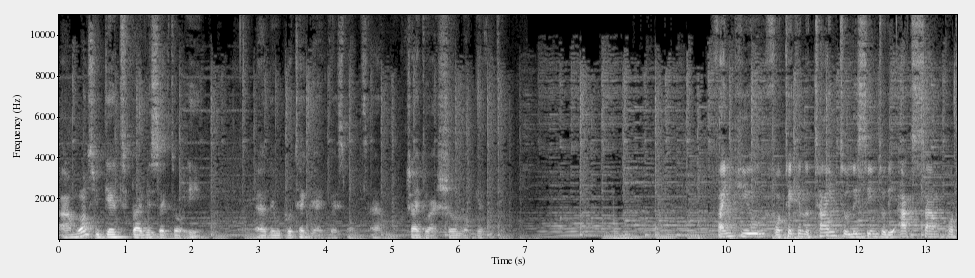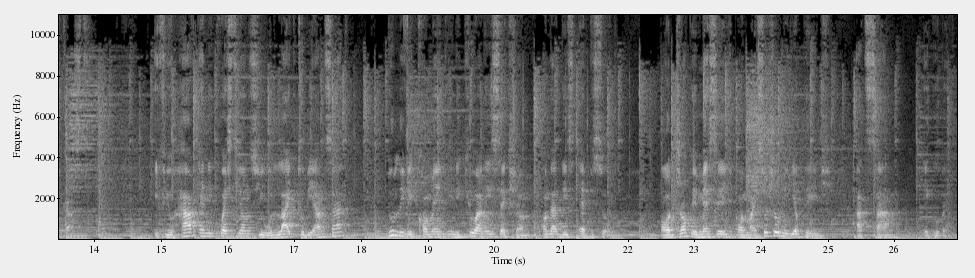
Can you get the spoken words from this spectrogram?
Um, once you get private sector in, uh, they will protect their investments and try to assure longevity. Thank you for taking the time to listen to the Ask Sam podcast. If you have any questions you would like to be answered, do leave a comment in the Q&A section under this episode or drop a message on my social media page at Sam Egube.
